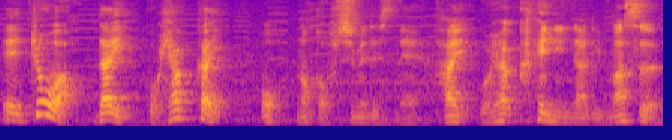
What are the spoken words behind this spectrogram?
えー、今日は第500回。おなんか節目ですね。はい500回になります。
